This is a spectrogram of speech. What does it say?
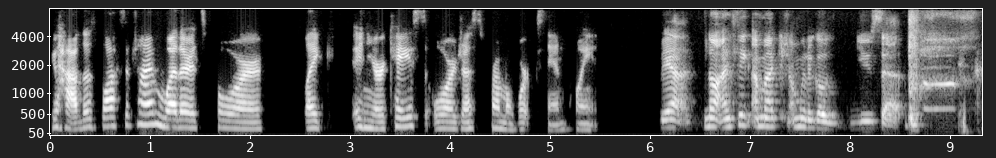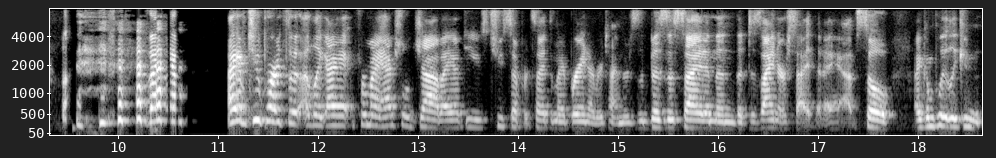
you have those blocks of time, whether it's for like in your case or just from a work standpoint. Yeah, no, I think I'm actually, I'm gonna go use that. I, have, I have two parts of like I for my actual job I have to use two separate sides of my brain every time. There's the business side and then the designer side that I have. So I completely can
